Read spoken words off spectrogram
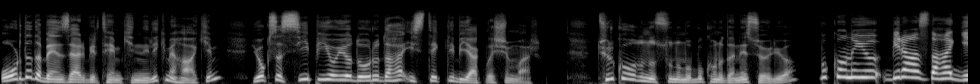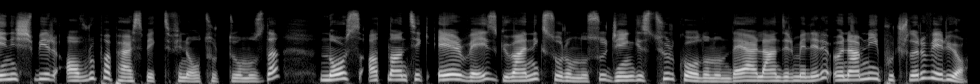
Orada da benzer bir temkinlilik mi hakim, yoksa CPO'ya doğru daha istekli bir yaklaşım var? Türkoğlu'nun sunumu bu konuda ne söylüyor? Bu konuyu biraz daha geniş bir Avrupa perspektifine oturttuğumuzda North Atlantic Airways güvenlik sorumlusu Cengiz Türkoğlu'nun değerlendirmeleri önemli ipuçları veriyor.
